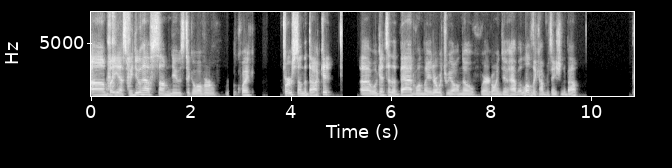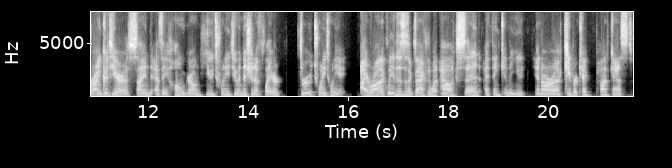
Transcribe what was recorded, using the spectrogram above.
um, but yes, we do have some news to go over real quick. First on the docket, uh, we'll get to the bad one later, which we all know we're going to have a lovely conversation about. Brian Gutierrez signed as a homegrown U22 initiative player through 2028. Ironically, this is exactly what Alex said. I think in the U in our uh, Keeper Kick podcast.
